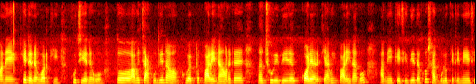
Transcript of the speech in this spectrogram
মানে কেটে নেব আর কি, কুচিয়ে নেব। তো আমি চাকু দিয়ে না খুব একটা পারি না, অনেকে ছুরি দিয়ে করে আর কি, আমি পারি না গো। আমি কেঁচি দিয়ে দেখো শাকগুলো কেটে নিয়েছি,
